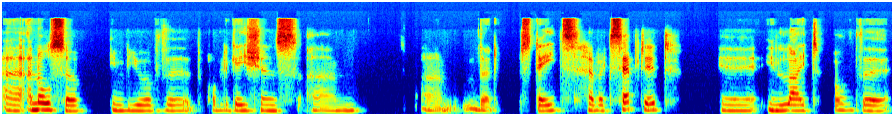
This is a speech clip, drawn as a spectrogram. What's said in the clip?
and also in view of the obligations um, um, that states have accepted uh, in light of the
